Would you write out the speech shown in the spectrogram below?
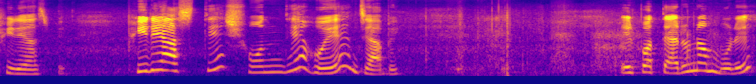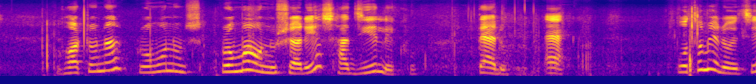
ফিরে আসবে। ফিরে আসতে সন্ধে হয়ে যাবে। এরপর তেরো নম্বরে ঘটনার ক্রম অনুসারে সাজিয়ে লেখো। তেরো, এক, প্রথমে রয়েছে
